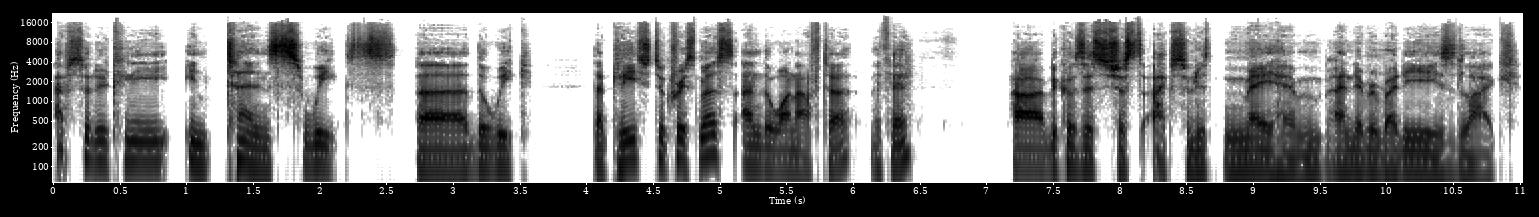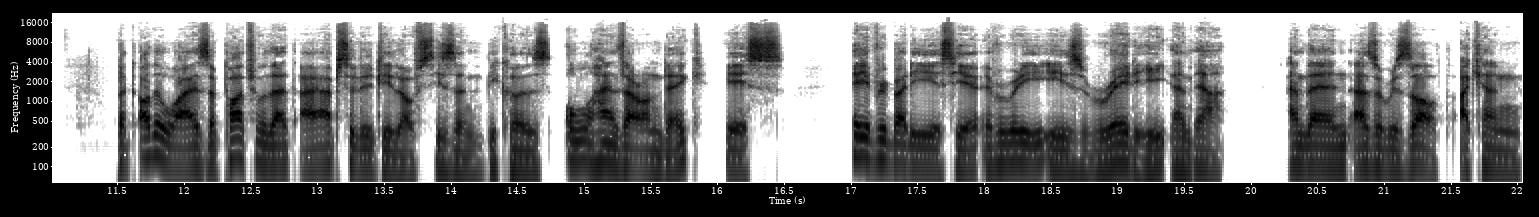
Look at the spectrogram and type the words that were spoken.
absolutely intense weeks, uh, the week that leads to Christmas and the one after. Okay. Uh, because it's just absolute mayhem and everybody is like, but otherwise, apart from that, I absolutely love season because all hands are on deck. Yes. Everybody is here. Everybody is ready. And Yeah. and then as a result, I can,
